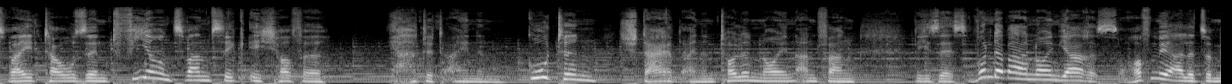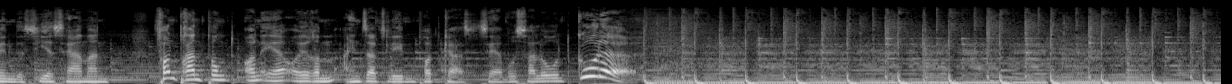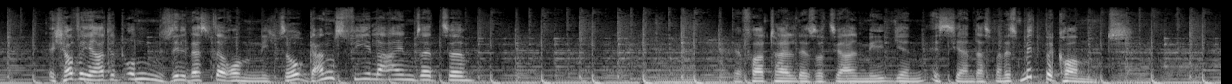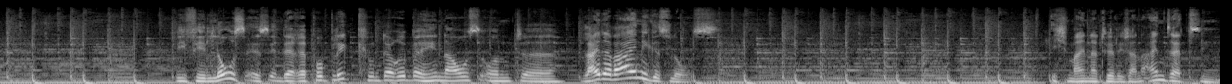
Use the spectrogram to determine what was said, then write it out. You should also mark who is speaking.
Speaker 1: 2024. Ich hoffe, ihr hattet einen guten Start, einen tollen neuen Anfang dieses wunderbaren neuen Jahres. So hoffen wir alle zumindest. Hier ist Hermann von Brandpunkt On Air, eurem Einsatzleben Podcast. Servus, hallo und Gute! Ich hoffe, ihr hattet um Silvester rum nicht so ganz viele Einsätze. Der Vorteil der sozialen Medien ist ja, dass man es mitbekommt. Wie viel los ist in der Republik und darüber hinaus und äh, leider war einiges los. Ich meine natürlich an Einsätzen.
